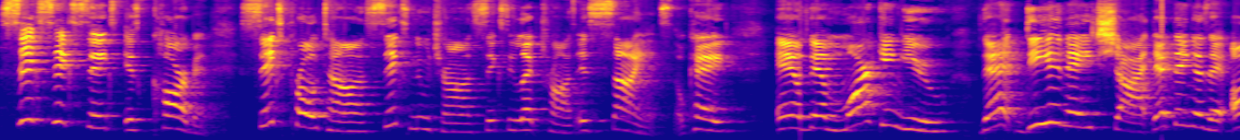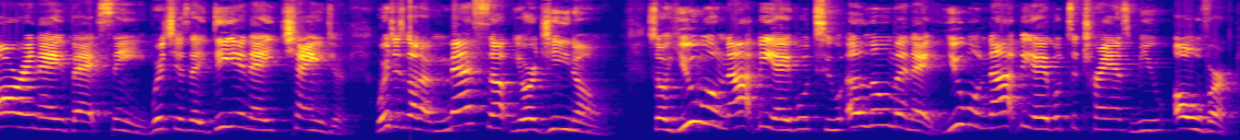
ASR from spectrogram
666 is carbon. Six protons, six neutrons, six electrons. It's science, okay? And they're marking you that DNA shot, that thing is an RNA vaccine, which is a DNA changer, which just going to mess up your genome. So you will not be able to illuminate. You will not be able to transmute over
